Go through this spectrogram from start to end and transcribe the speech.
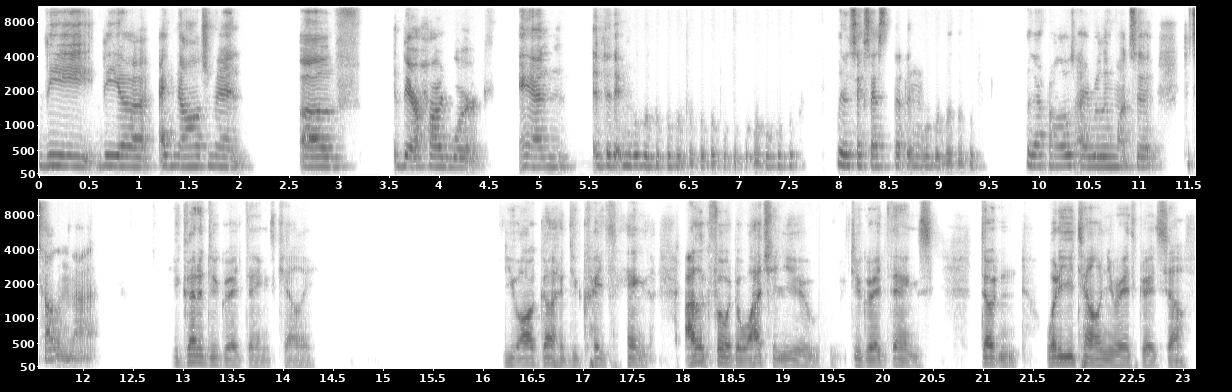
the the uh, acknowledgement of their hard work and the, the success that that follows, I really want to to tell them that. You got to do great things, Kelly. You are going to do great things. I look forward to watching you do great things. Dotun, what are you telling your eighth grade self?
